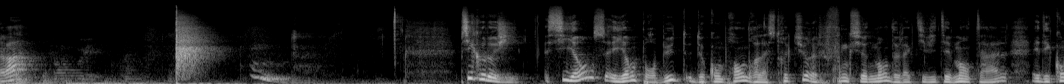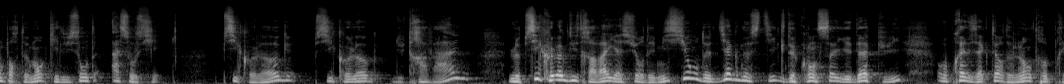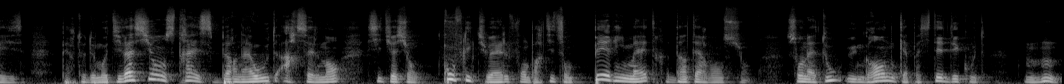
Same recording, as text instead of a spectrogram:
Ça va Psychologie. Science ayant pour but de comprendre la structure et le fonctionnement de l'activité mentale et des comportements qui lui sont associés. Psychologue, psychologue du travail. Le psychologue du travail assure des missions de diagnostic, de conseil et d'appui auprès des acteurs de l'entreprise. Perte de motivation, stress, burn-out, harcèlement, situations conflictuelles font partie de son périmètre d'intervention. Son atout, une grande capacité d'écoute. Mhm.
